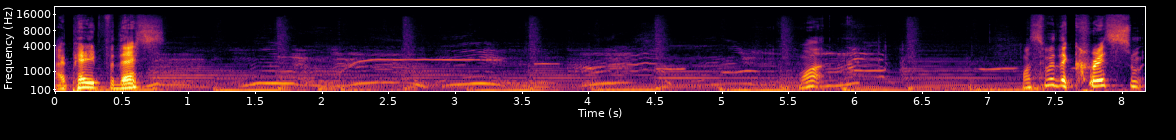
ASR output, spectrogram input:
I paid for this. What? What's with the Christmas?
